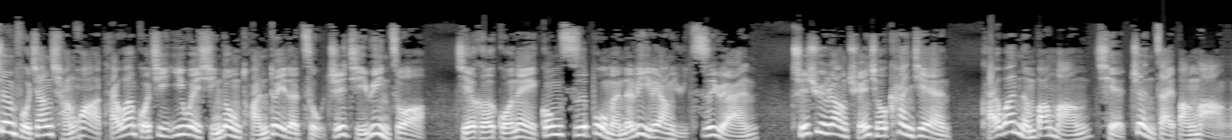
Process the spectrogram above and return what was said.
政府将强化台湾国际医卫行动团队的组织及运作。结合国内公司部门的力量与资源，持续让全球看见台湾能帮忙且正在帮忙。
